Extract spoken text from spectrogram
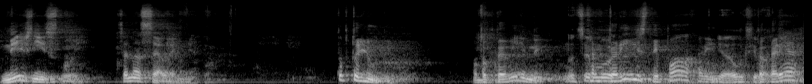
Нижній слой це населення. Тобто люди. Обикновенні. Ну, це трактористи, пахарі, Ні, Олексій токаря. Іванович,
